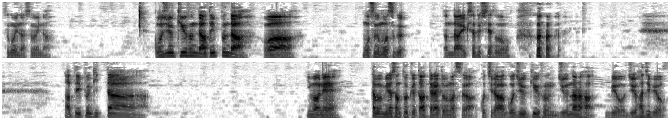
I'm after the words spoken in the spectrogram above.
すごいな、すごいな。59分であと1分だ。わあ。もうすぐもうすぐ。だんだんエキサイトしてそう。あと1分切った。今ね、多分皆さん東京と会ってないと思いますが、こちらは59分17秒、18秒、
